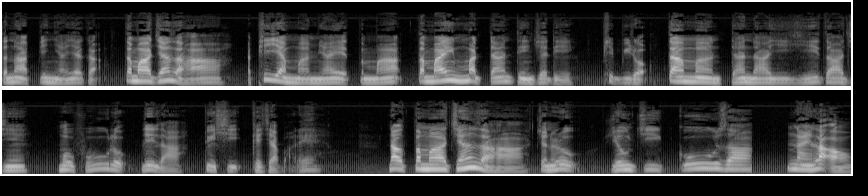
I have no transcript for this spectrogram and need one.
တနပညာရက်ကတမာကျမ်းစာဟာအဖြစ်ရမှန်များရဲ့တမသမိုင်းမှတ်တမ်းတင်ချက်တွေဖြစ်ပြီးတော့တာမန်ဒန္တာကြီးရေးသားခြင်းမဟုတ်ဘူးလို့လေ့လာတွေ့ရှိခဲ့ကြပါတယ်။နောက်တမာကျမ်းစာဟာကျွန်တော်တို့ယုံကြည်ကိုးစားနိုင်လောက်အောင်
